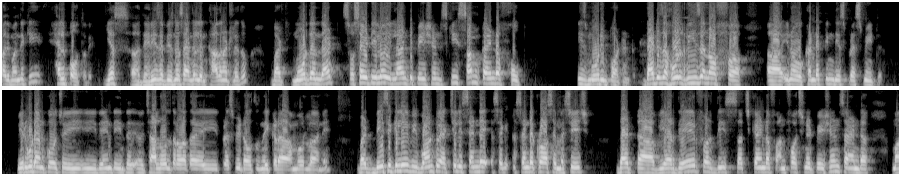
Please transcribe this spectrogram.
పది మందికి హెల్ప్ అవుతుంది. Yes there is a business angle నేను కాదనట్లేదు బట్ మోర్ దెన్ దాట్ సొసైటీలో ఇలాంటి పేషెంట్స్కి some kind of hope is more important that is a whole reason of you know conducting this press meet మీరు కూడా అనుకోవచ్చు ఇదేంటి ఇంత చాలా రోజుల తర్వాత ఈ ప్రెస్ మీట్ అవుతుంది ఇక్కడ అమ్మూర్లో అని. But basically we want to actually send send across a message that we are there for these such kind of unfortunate patients and మా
